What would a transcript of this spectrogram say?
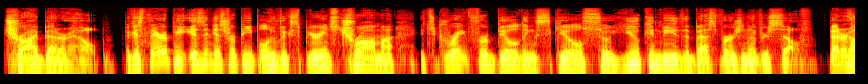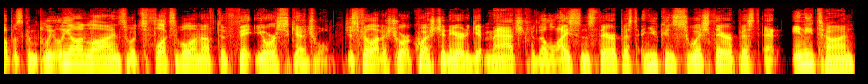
try BetterHelp. Because therapy isn't just for people who've experienced trauma, it's great for building skills so you can be the best version of yourself. BetterHelp is completely online, so it's flexible enough to fit your schedule. Just fill out a short questionnaire to get matched with a licensed therapist, and you can switch therapists at any time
